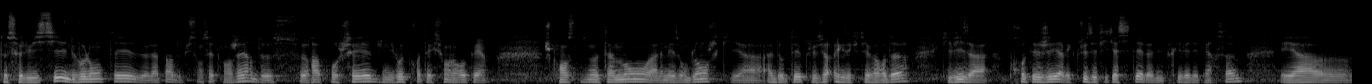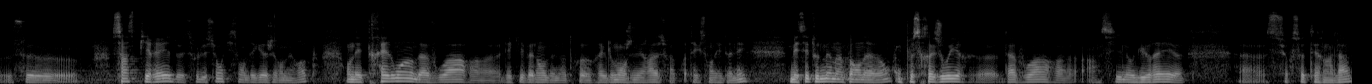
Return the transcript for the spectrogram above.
de celui-ci, une volonté de la part de puissances étrangères de se rapprocher du niveau de protection européen. Je pense notamment à la Maison-Blanche qui a adopté plusieurs executive orders qui visent à protéger avec plus d'efficacité la vie privée des personnes et à euh, s'inspirer de solutions qui sont dégagées en Europe. On est très loin d'avoir euh, l'équivalent de notre règlement général sur la protection des données, mais c'est tout de même un pas en avant. On peut se réjouir euh, d'avoir ainsi inauguré sur ce terrain-là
